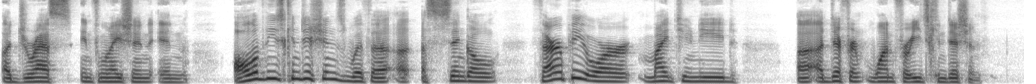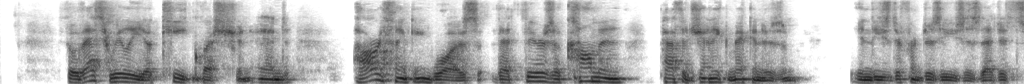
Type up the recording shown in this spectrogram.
address inflammation in all of these conditions with a, a, a single therapy, or might you need a, a different one for each condition? So that's really a key question. And our thinking was that there's a common pathogenic mechanism in these different diseases, that it's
